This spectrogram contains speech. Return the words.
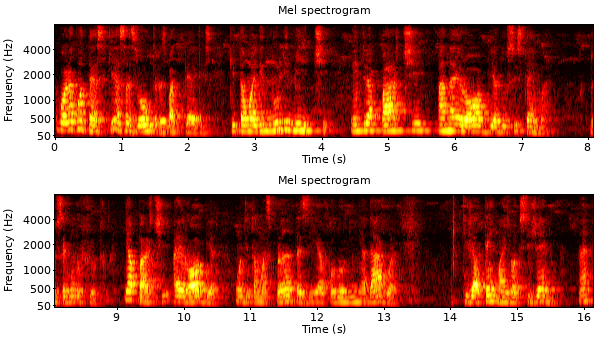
Agora acontece que essas outras bactérias que estão ali no limite entre a parte anaeróbia do sistema, do segundo filtro, e a parte aeróbia, onde estão as plantas e a coluninha d'água, que já tem mais oxigênio, né?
